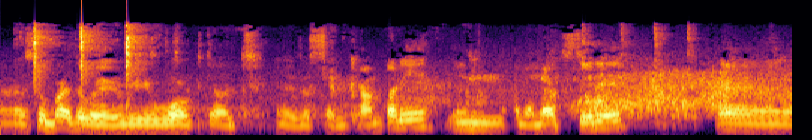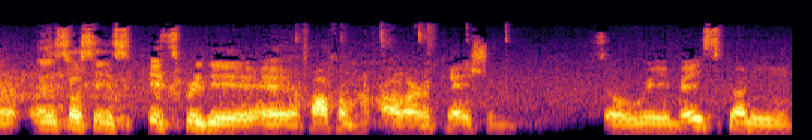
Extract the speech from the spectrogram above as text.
uh, so by the way, we worked at uh, the same company in Hamamatsu City, uh, and so since it's pretty far from our location, so we basically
